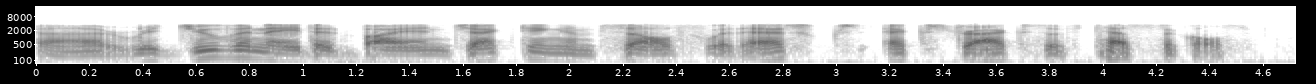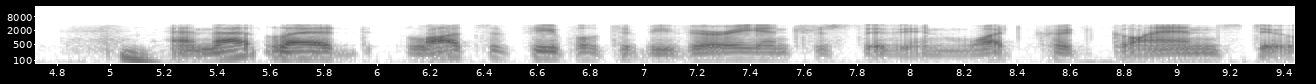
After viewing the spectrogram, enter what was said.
uh, rejuvenated by injecting himself with ex- extracts of testicles. And that led lots of people to be very interested in what could glands do.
